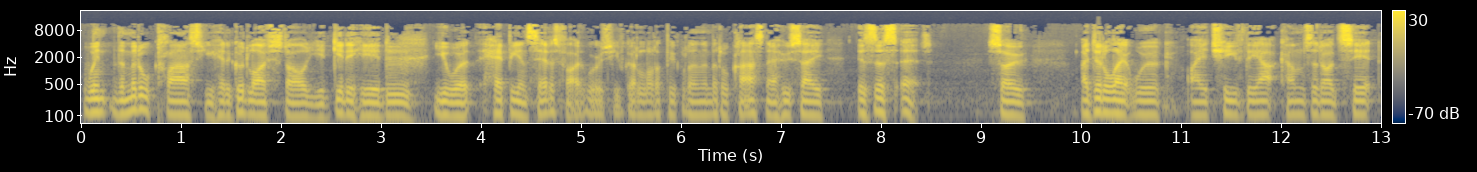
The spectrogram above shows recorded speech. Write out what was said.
when the middle class, you had a good lifestyle, you'd get ahead, mm. you were happy and satisfied. Whereas you've got a lot of people in the middle class now who say, "Is this it?" So, I did all that work, I achieved the outcomes that I'd set,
